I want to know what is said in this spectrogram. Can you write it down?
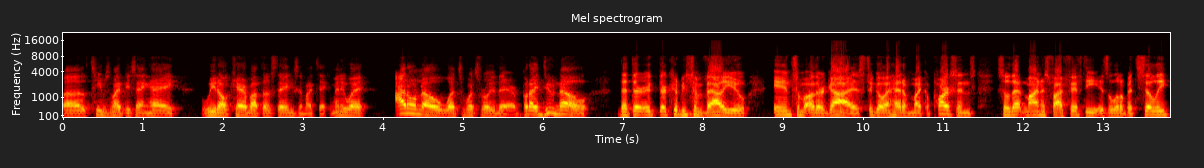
Uh, teams might be saying, "Hey, we don't care about those things and might take him anyway." I don't know what's what's really there, but I do know that there there could be some value in some other guys to go ahead of Micah Parsons. So that minus 550 is a little bit silly.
